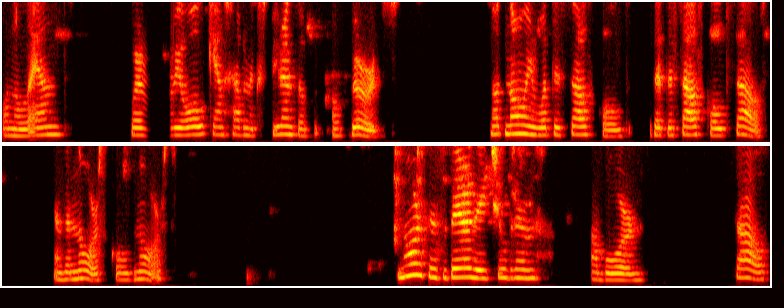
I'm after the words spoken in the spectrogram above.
on a land where we all can have an experience of, of birds, not knowing what the south called, that the south called south and the north called north? North is there the children are born. South,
